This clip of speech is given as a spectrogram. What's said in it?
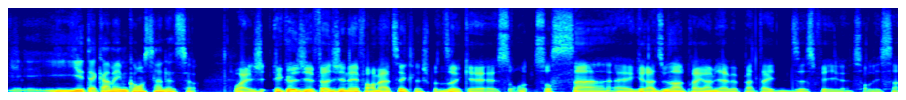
il, était quand même conscient de ça. Oui, écoute, j'ai fait le génie informatique. je peux te dire que sur, 100 gradués dans le programme, il y avait peut-être 10 filles sur les 100.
